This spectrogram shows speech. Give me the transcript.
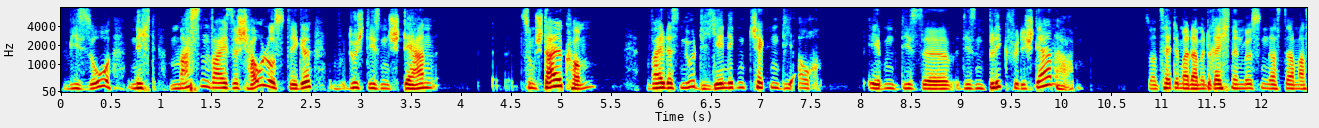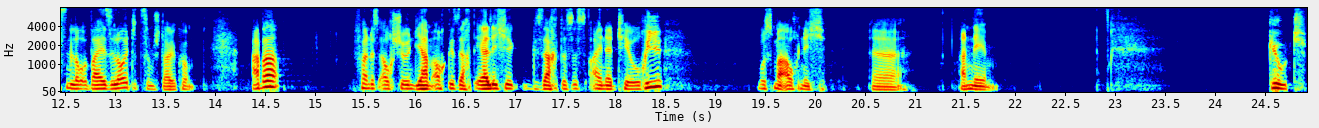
wieso nicht massenweise Schaulustige durch diesen Stern zum Stall kommen, weil das nur diejenigen checken, die auch eben diese, diesen Blick für die Sterne haben. Sonst hätte man damit rechnen müssen, dass da massenweise Leute zum Stall kommen. Aber fand es auch schön, die haben auch gesagt, ehrlich gesagt, das ist eine Theorie, muss man auch nicht äh, annehmen. Gut.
